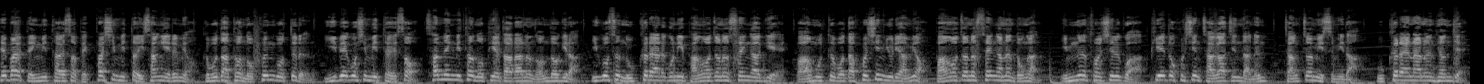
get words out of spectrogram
해발 100m에서 180m 이상에 이르며 그보다 더 높은 곳들은 250m에서 300m 높이에 달하는 언덕이라 이곳은 우크라이나군이 방어전을 수행하기에 바흐무트보다 훨씬 유리하며 방어전을 수행하는 동안 입는 손실과 피해도 훨씬 작아진다는 장점이 있습니다. 우크라이나는 현재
